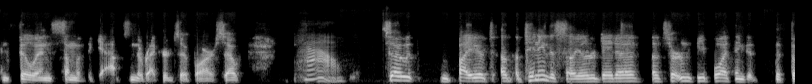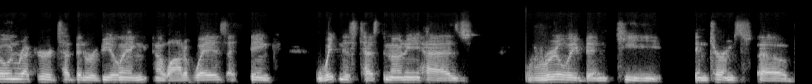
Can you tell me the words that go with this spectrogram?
and fill in some of the gaps in the record so far. So, how? So, by obtaining the cellular data of certain people, I think that the phone records have been revealing in a lot of ways. I think witness testimony has really been key in terms of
